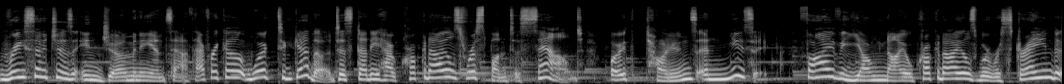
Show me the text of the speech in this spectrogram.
Researchers in Germany and South Africa worked together to study how crocodiles respond to sound, both tones and music. Five young Nile crocodiles were restrained,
